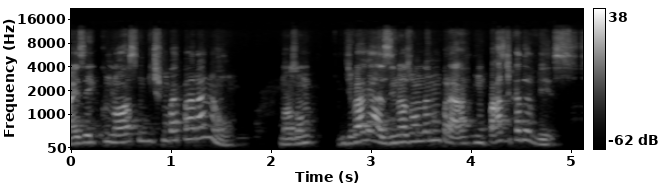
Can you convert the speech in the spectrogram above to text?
Mas aí com nós a gente não vai parar, não. Nós vamos devagarzinho, nós vamos dando um, um passo de cada vez.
